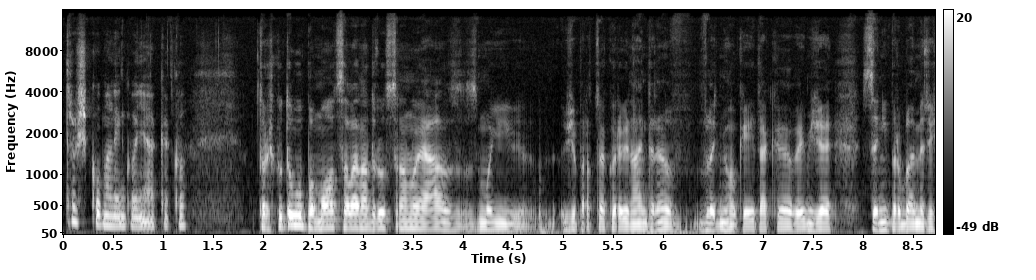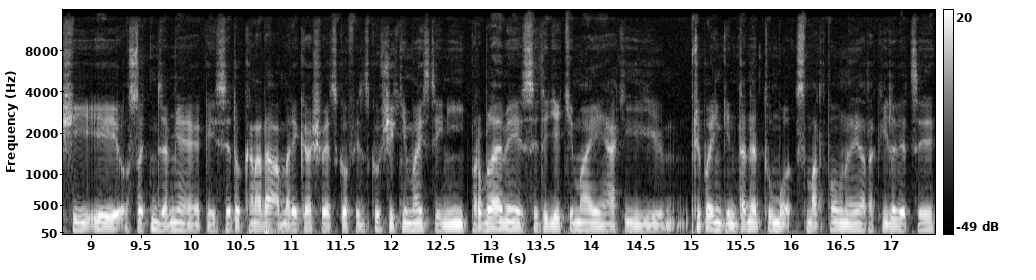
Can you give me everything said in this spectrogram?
trošku malinko nějak jako trošku tomu pomoct, ale na druhou stranu já z mojí, že pracuji jako regionální trenér v ledním hokeji, tak vím, že stejný problémy řeší i ostatní země, jak je to Kanada, Amerika, Švédsko, Finsko, všichni mají stejný problémy, jestli ty děti mají nějaký připojení k internetu, smartfony a takové věci,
